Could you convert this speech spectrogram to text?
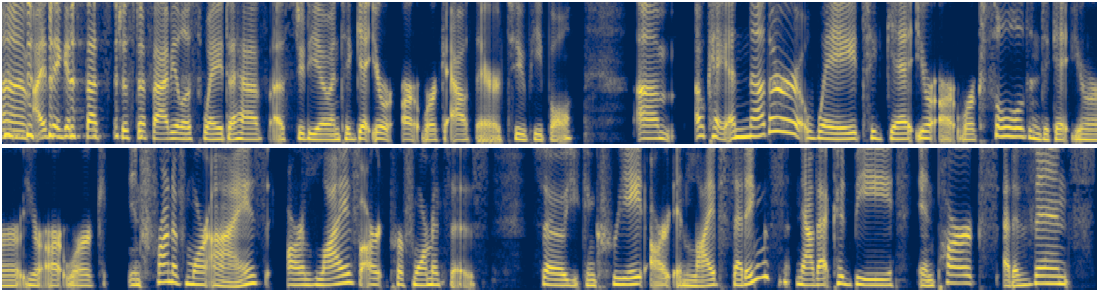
um, I think it's that's just a fabulous way to have a studio and to get your artwork out there to people. Um, okay, another way to get your artwork sold and to get your your artwork in front of more eyes are live art performances. So you can create art in live settings. Now, that could be in parks, at events,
